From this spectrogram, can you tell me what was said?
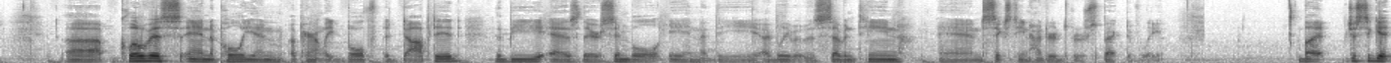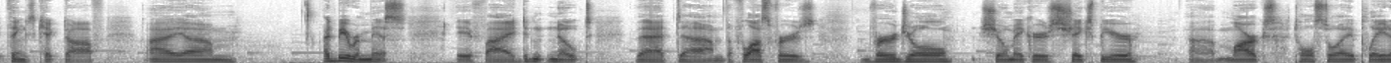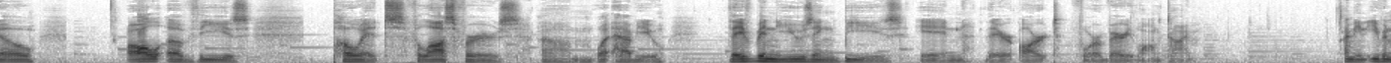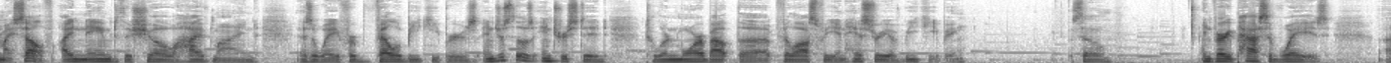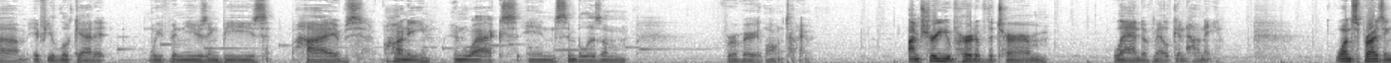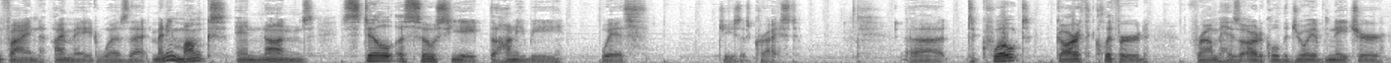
Uh, Clovis and Napoleon apparently both adopted the bee as their symbol in the, I believe it was 17 and 1600s, respectively. But just to get things kicked off, I um, I'd be remiss if I didn't note that um, the philosophers Virgil, showmakers Shakespeare, uh, Marx, Tolstoy, Plato, all of these poets, philosophers, um, what have you, they've been using bees in their art for a very long time. I mean, even myself, I named the show Hive Mind as a way for fellow beekeepers and just those interested to learn more about the philosophy and history of beekeeping. So, in very passive ways, um, if you look at it, we've been using bees, hives, honey, and wax in symbolism for a very long time. I'm sure you've heard of the term land of milk and honey. One surprising find I made was that many monks and nuns still associate the honeybee with Jesus Christ. Uh, to quote Garth Clifford from his article, The Joy of Nature,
